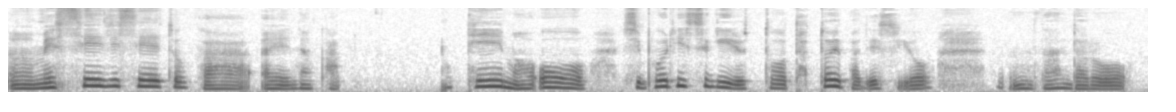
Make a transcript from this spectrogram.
うん、メッセージ性とか、えー、なんかテーマを絞りすぎると例えばですよ、うん、なんだろう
